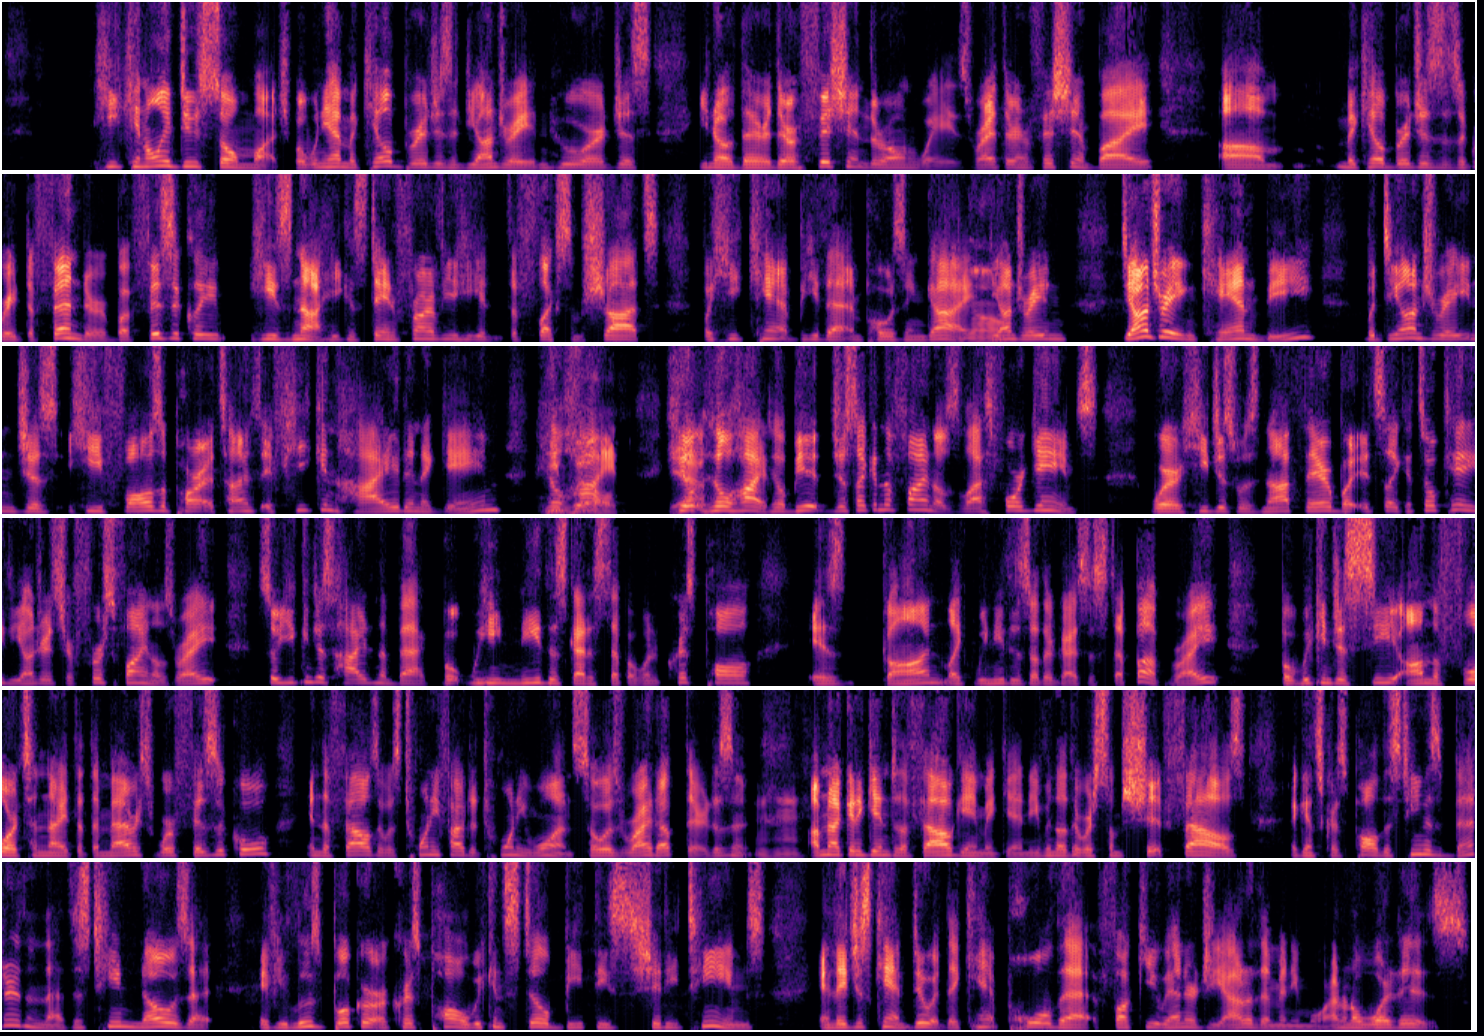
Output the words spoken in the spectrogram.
he can only do so much. But when you have Mikal Bridges and DeAndre Ayton, who are just you know they're they're efficient in their own ways, right? They're efficient by um Mikal Bridges is a great defender, but physically he's not. He can stay in front of you, he can deflect some shots, but he can't be that imposing guy. No. DeAndre Ayton, DeAndre Ayton can be, but DeAndre Ayton just he falls apart at times. If he can hide in a game, He he'll will. hide. He'll Yeah. he'll hide. He'll be just like in the finals, last four games where he just was not there. But it's like it's okay, DeAndre. It's your first finals, right? So you can just hide in the back. But we need this guy to step up. When Chris Paul is gone, like we need these other guys to step up, right? But we can just see on the floor tonight that the Mavericks were physical. In the fouls, it was 25 to 21. So it was right up there. It doesn't Mhm. I'm not going to get into the foul game again, even though there were some shit fouls against Chris Paul. This team is better than that. This team knows that if you lose Booker or Chris Paul, we can still beat these shitty teams, and they just can't do it. They can't pull that fuck you energy out of them anymore. I don't know what it is.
